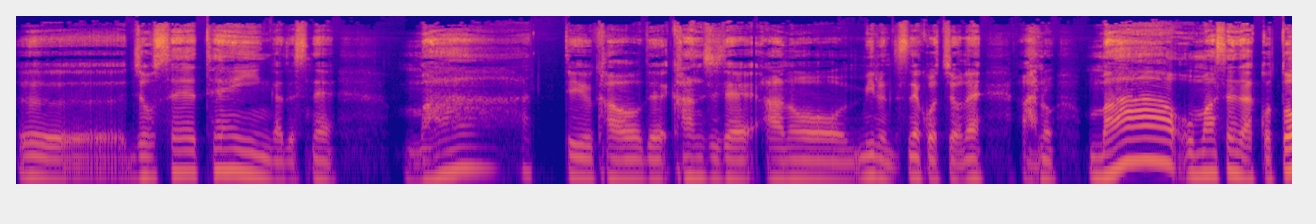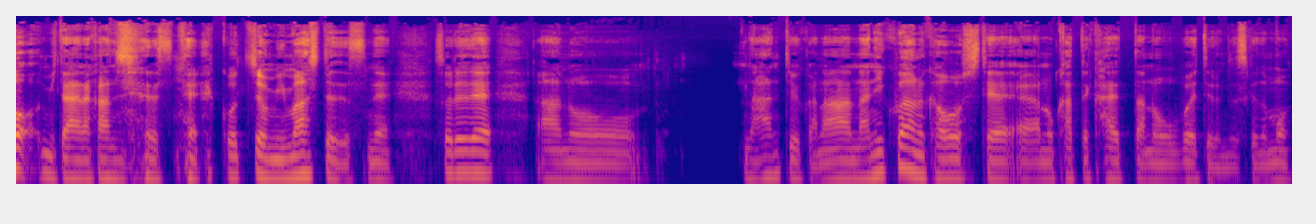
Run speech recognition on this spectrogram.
女性店員がですねまあっていう顔で感じであの見るんですねこっちをね。あのまあおませなことみたいな感じでですね こっちを見ましてですね。それであのなんていうかな何食わぬ顔をしてあの買って帰ったのを覚えてるんですけども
